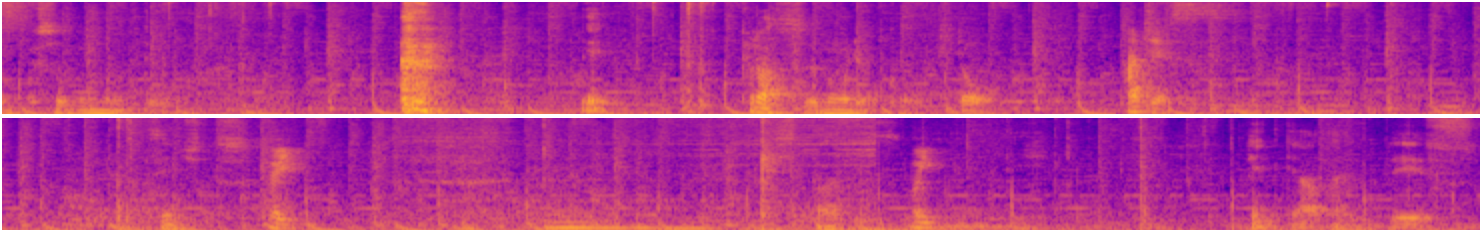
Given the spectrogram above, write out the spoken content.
応クソ分持ってる。でプラス能力を起動8です。戦術はい下ですはいはい。ではタイムです。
